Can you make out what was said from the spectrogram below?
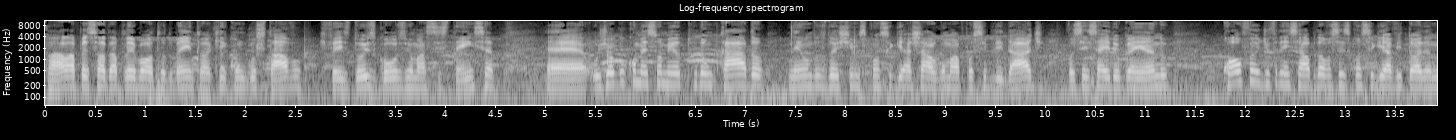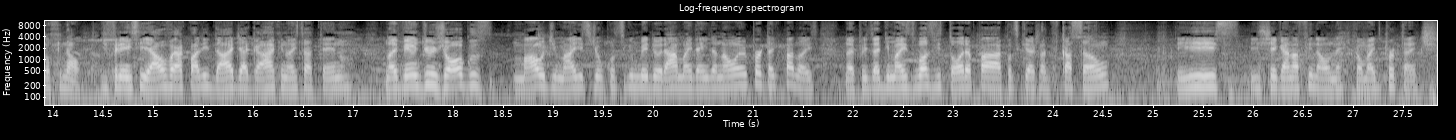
Fala pessoal da Playball, tudo bem? Estou aqui com o Gustavo, que fez dois gols e uma assistência. É, o jogo começou meio truncado, nenhum dos dois times conseguia achar alguma possibilidade, vocês saíram ganhando. Qual foi o diferencial para vocês conseguir a vitória no final? Diferencial foi a qualidade, a garra que nós está tendo. Nós vemos de uns jogos mal demais, esse jogo conseguiu melhorar, mas ainda não é importante para nós. Nós precisamos de mais duas vitórias para conseguir a classificação e, e chegar na final, né? Que é o mais importante.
